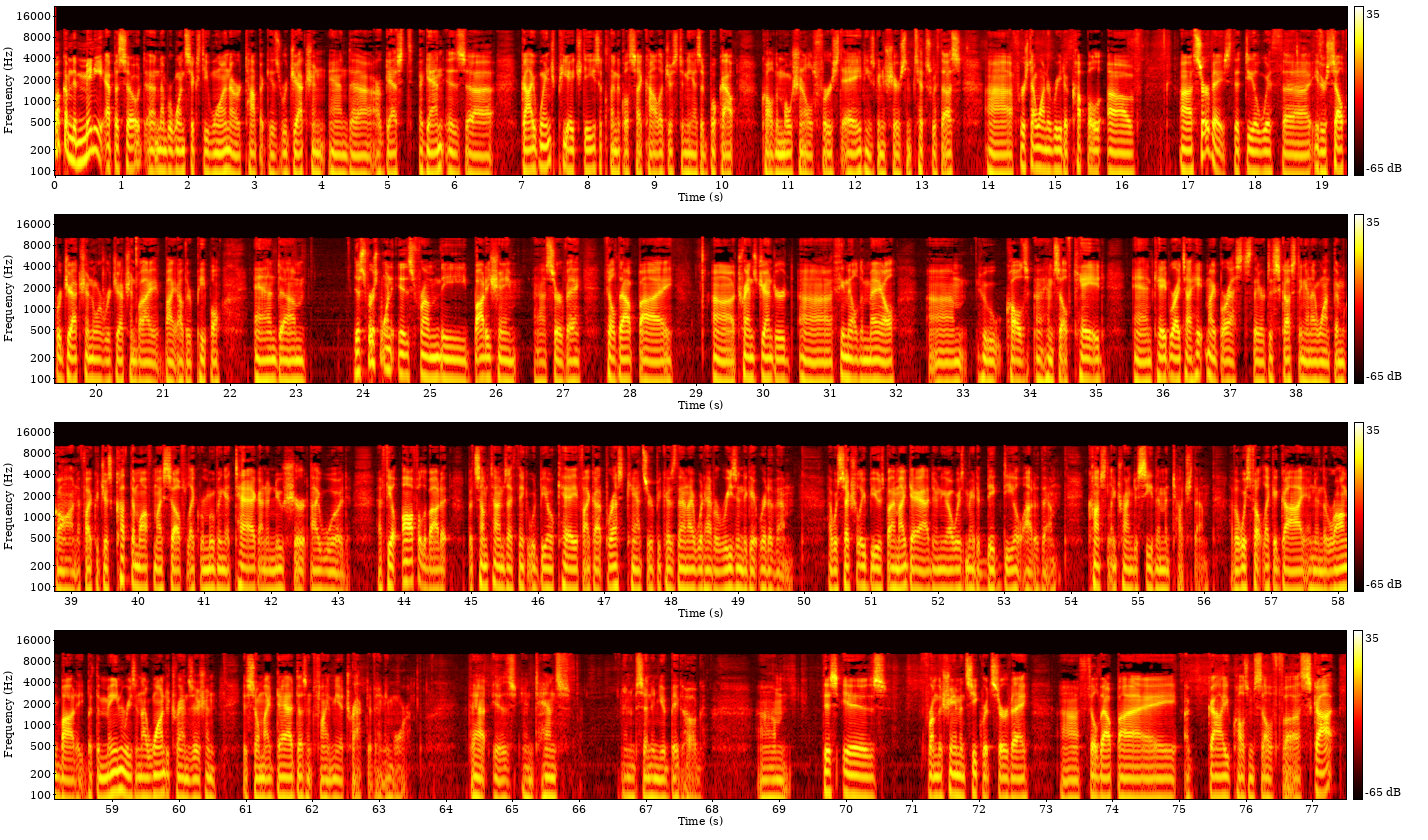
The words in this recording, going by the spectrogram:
Welcome to mini episode uh, number 161. Our topic is rejection, and uh, our guest again is uh, Guy Winch, PhD. He's a clinical psychologist, and he has a book out called Emotional First Aid. He's going to share some tips with us. Uh, first, I want to read a couple of uh, surveys that deal with uh, either self rejection or rejection by, by other people. And um, this first one is from the Body Shame survey, filled out by uh, transgendered uh, female to male um, who calls uh, himself Cade. And Cade writes, I hate my breasts. They are disgusting and I want them gone. If I could just cut them off myself like removing a tag on a new shirt, I would. I feel awful about it, but sometimes I think it would be okay if I got breast cancer because then I would have a reason to get rid of them. I was sexually abused by my dad, and he always made a big deal out of them, constantly trying to see them and touch them. I've always felt like a guy and in the wrong body, but the main reason I want to transition is so my dad doesn't find me attractive anymore. That is intense, and I'm sending you a big hug. Um, this is from the Shame and Secret survey, uh, filled out by a guy who calls himself uh, Scott.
